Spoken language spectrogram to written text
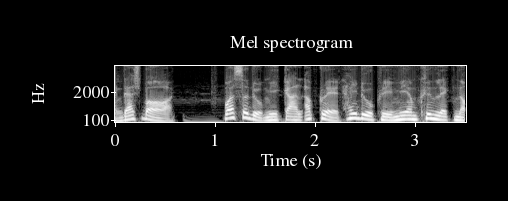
งแดชบอร์ด วัสดุมีการอัปเกรดให้ดูพรีเมียมขึ้นเล็กน้อย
